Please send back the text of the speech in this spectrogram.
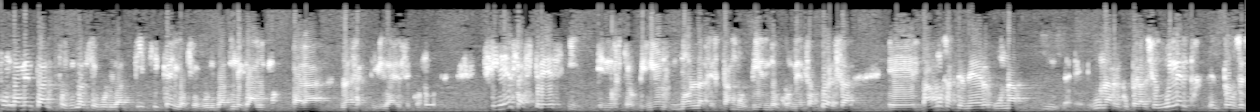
fundamental pues es la seguridad física y la seguridad legal para las actividades económicas. Sin esas tres, y en nuestra opinión no las estamos viendo con esa fuerza, eh, vamos a tener una, una recuperación muy lenta. Entonces,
